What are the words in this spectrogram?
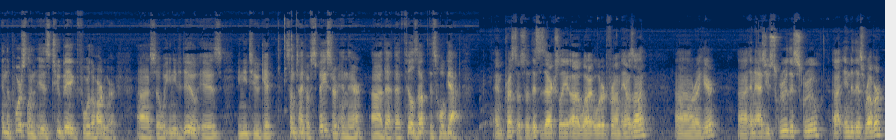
in the porcelain is too big for the hardware. Uh, so what you need to do is you need to get some type of spacer in there uh, that, that fills up this whole gap. And presto, so this is actually uh, what I ordered from Amazon right here. and as you screw this screw into this rubber,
